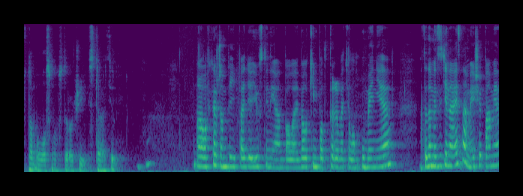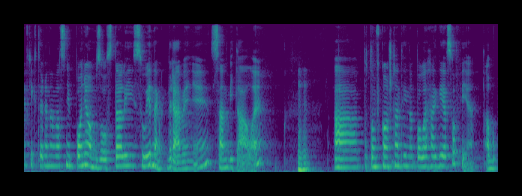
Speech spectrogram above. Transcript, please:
v tom 8. storočí stratili. Uh-huh. No ale v každom prípade Justinian bol aj veľkým podporovateľom umenia. A teda medzi tie najznámejšie pamiatky, ktoré nám vlastne po ňom zostali, sú jednak v Ravene, San Vitale uh-huh. a potom v Konštantínopole Hagia Sofia. Alebo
